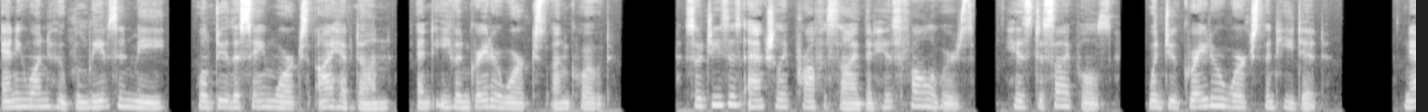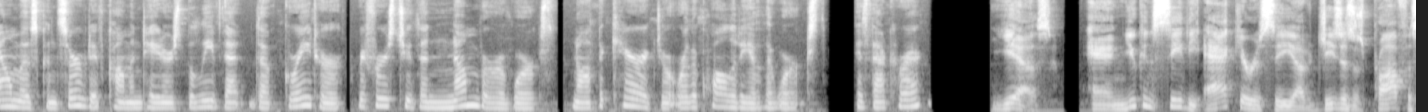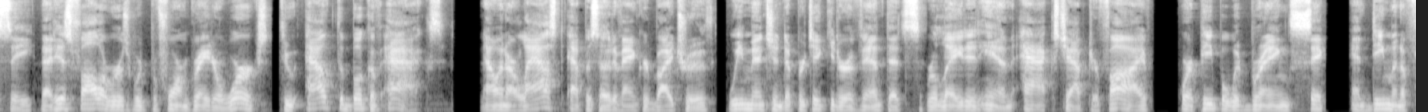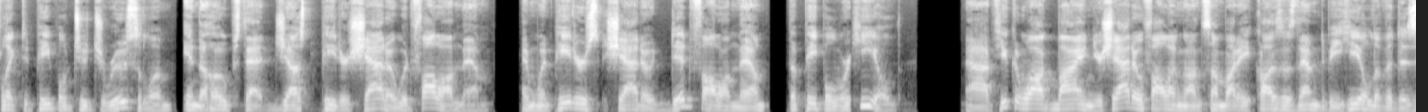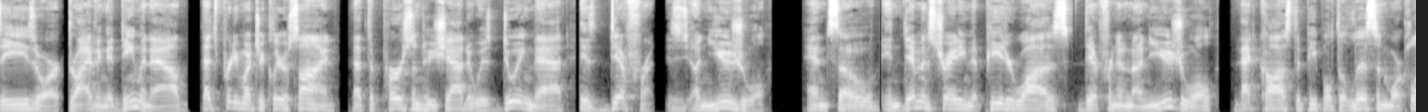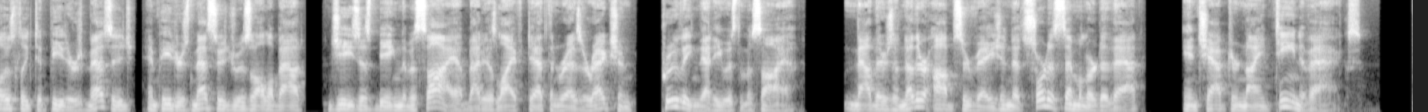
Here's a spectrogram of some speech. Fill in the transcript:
anyone who believes in me will do the same works I have done, and even greater works." Unquote. So Jesus actually prophesied that his followers, his disciples, would do greater works than he did. Now, most conservative commentators believe that the greater refers to the number of works, not the character or the quality of the works. Is that correct? Yes. And you can see the accuracy of Jesus' prophecy that his followers would perform greater works throughout the book of Acts. Now, in our last episode of Anchored by Truth, we mentioned a particular event that's related in Acts chapter 5, where people would bring sick and demon afflicted people to Jerusalem in the hopes that just Peter's shadow would fall on them. And when Peter's shadow did fall on them, the people were healed. Now, if you can walk by and your shadow falling on somebody causes them to be healed of a disease or driving a demon out, that's pretty much a clear sign that the person whose shadow is doing that is different, is unusual. And so, in demonstrating that Peter was different and unusual, that caused the people to listen more closely to Peter's message. And Peter's message was all about Jesus being the Messiah, about his life, death, and resurrection, proving that he was the Messiah. Now, there's another observation that's sort of similar to that in chapter 19 of Acts.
